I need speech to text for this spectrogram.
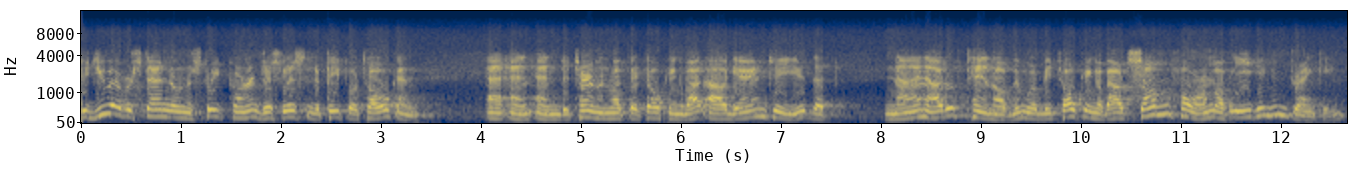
Did you ever stand on the street corner and just listen to people talk and, and, and determine what they're talking about? I'll guarantee you that nine out of ten of them will be talking about some form of eating and drinking,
